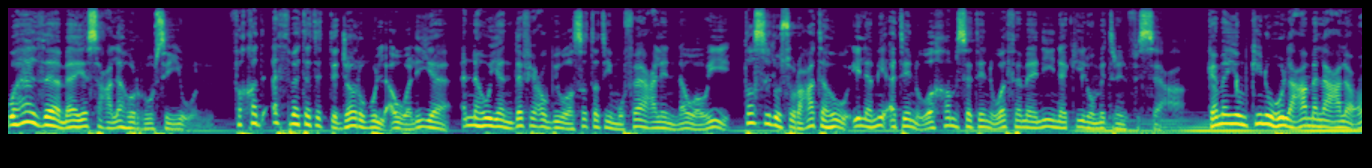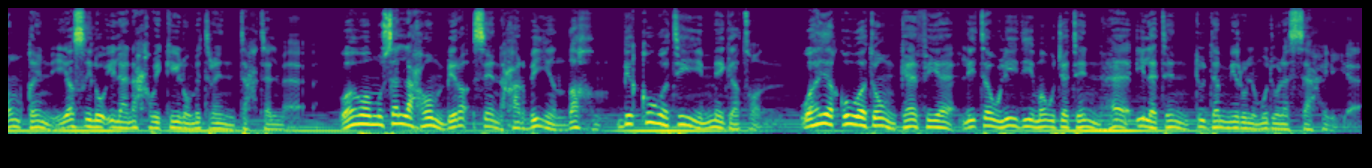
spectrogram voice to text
وهذا ما يسعى له الروسيون. فقد أثبتت التجارب الأولية أنه يندفع بواسطة مفاعل نووي تصل سرعته إلى 185 كيلومتر في الساعة كما يمكنه العمل على عمق يصل إلى نحو كيلومتر تحت الماء. وهو مسلح برأس حربي ضخم بقوة ميجاتون وهي قوة كافية لتوليد موجة هائلة تدمر المدن الساحلية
